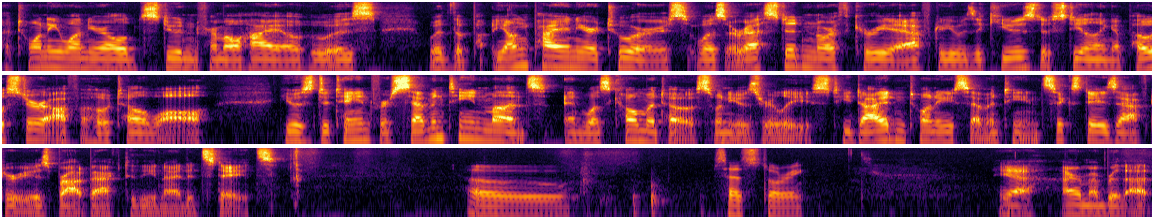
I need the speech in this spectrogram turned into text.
a 21 year old student from Ohio who was with the Young Pioneer Tours, was arrested in North Korea after he was accused of stealing a poster off a hotel wall. He was detained for 17 months and was comatose when he was released. He died in 2017, six days after he was brought back to the United States. oh sad story Yeah, I remember that.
